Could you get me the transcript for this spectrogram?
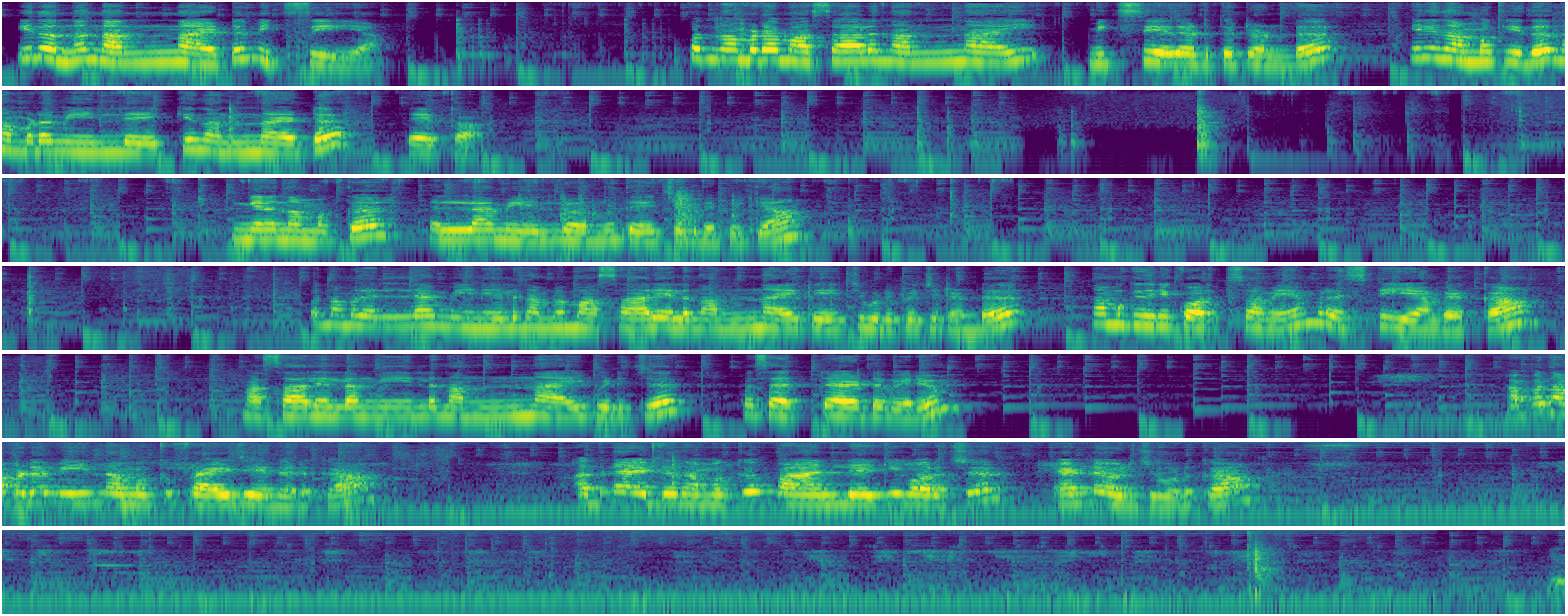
ഇതൊന്ന് നന്നായിട്ട് മിക്സ് ചെയ്യാം. അപ്പം നമ്മുടെ മസാല നന്നായി മിക്സ് ചെയ്തെടുത്തിട്ടുണ്ട്. ഇനി നമുക്കിത് നമ്മുടെ മീനിലേക്ക് നന്നായിട്ട് തേക്കാം. ഇങ്ങനെ നമുക്ക് എല്ലാ മീനിലും ഒന്ന് തേച്ച് പിടിപ്പിക്കാം. അപ്പോൾ നമ്മൾ എല്ലാ മീനിലും നമ്മൾ മസാലയെല്ലാം നന്നായി തേച്ച് പിടിപ്പിച്ചിട്ടുണ്ട്. നമുക്കിതിന് കുറച്ച് സമയം റെസ്റ്റ് ചെയ്യാൻ വെക്കാം. മസാലയെല്ലാം മീനിൽ നന്നായി പിടിച്ച് ഇപ്പോൾ സെറ്റായിട്ട് വരും. അപ്പോൾ നമ്മുടെ മീൻ നമുക്ക് ഫ്രൈ ചെയ്തെടുക്കാം. അതിനായിട്ട് നമുക്ക് പാനിലേക്ക് കുറച്ച് എണ്ണ ഒഴിച്ചു കൊടുക്കാം.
